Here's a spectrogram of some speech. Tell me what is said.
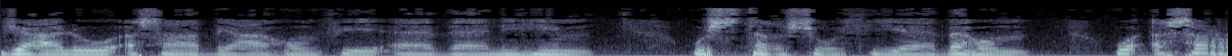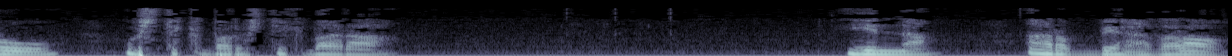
جعلوا أصابعهم في آذانهم واستغشوا ثيابهم وأسروا واستكبروا استكبارا. ينا أربي هضرا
